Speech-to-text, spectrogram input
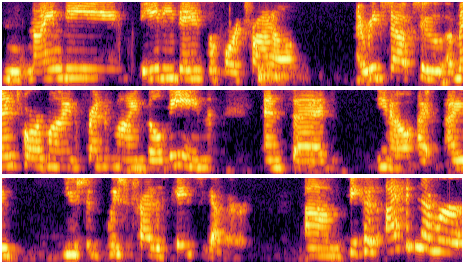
90, 80 days before trial, I reached out to a mentor of mine, a friend of mine, Bill Bean, and said, you know, I, I you should we should try this case together. Um, because I had never,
